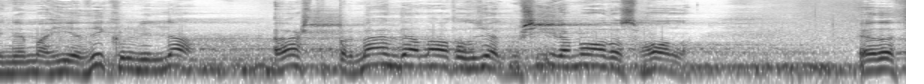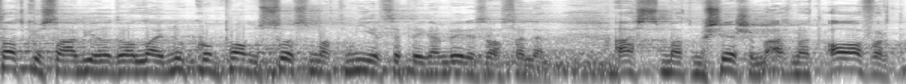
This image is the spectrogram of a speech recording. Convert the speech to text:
innema hije dhikrullah, është përmendje e Allahut azze ue xhel, mëshirë e madhe, subhanallah. Edhe thot ky sahabi thot vallahi nuk kom pa mësues ma të mirë se pejgamberi sa selam. As ma të mëshirshëm, as ma të afërt.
